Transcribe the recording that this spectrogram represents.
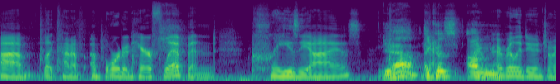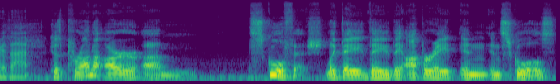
um, like kind of aborted hair flip and crazy eyes. yeah, because um, I, I really do enjoy that. because piranha are um, school fish. Like they they they operate in in schools,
